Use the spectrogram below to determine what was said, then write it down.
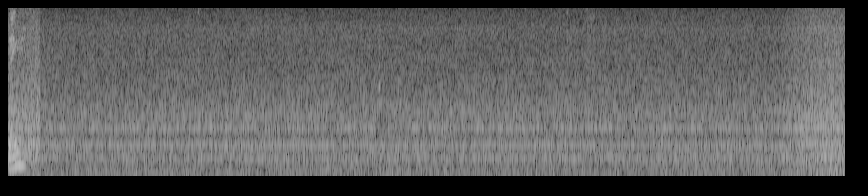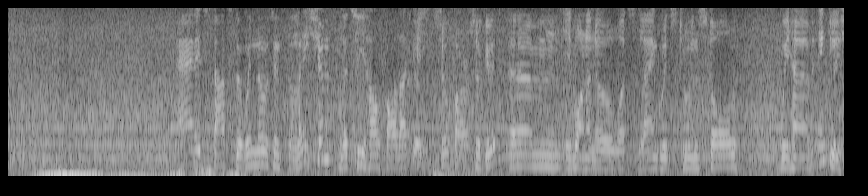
thing it starts the Windows installation. Let's see how far that okay, goes. So far so good. Um, it want to know what language to install. We have English.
